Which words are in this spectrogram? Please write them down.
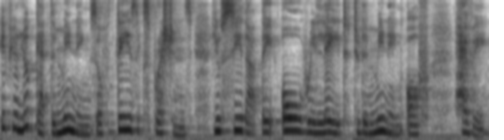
If you look at the meanings of these expressions, you see that they all relate to the meaning of heavy.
